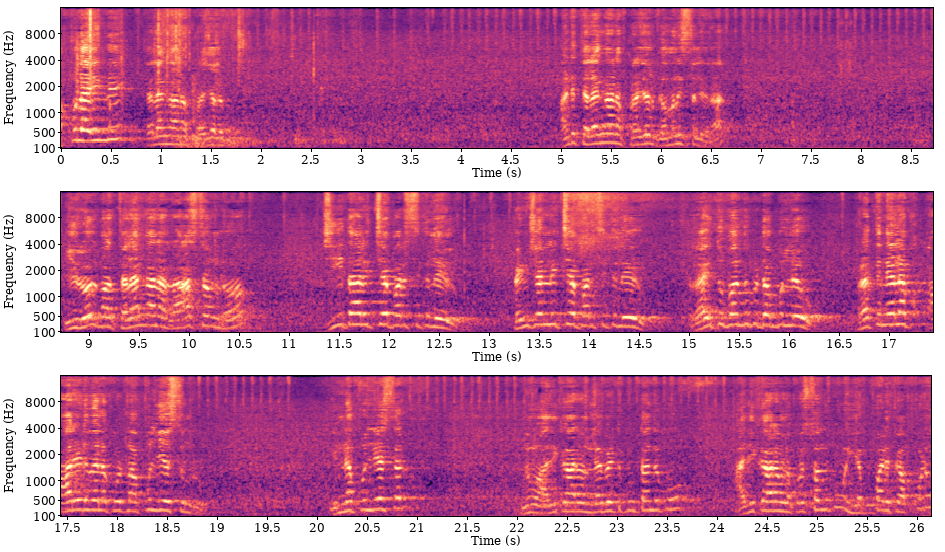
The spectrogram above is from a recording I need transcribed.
అప్పులైంది తెలంగాణ ప్రజలకు. అంటే తెలంగాణ ప్రజలు గమనిస్తలేరా? ఈరోజు మన తెలంగాణ రాష్ట్రంలో జీతాలు ఇచ్చే పరిస్థితి లేదు పెన్షన్లు ఇచ్చే పరిస్థితి లేదు రైతు బంధుకు డబ్బులు లేవు. ప్రతి నెల ఆరేడు వేల కోట్ల అప్పులు చేస్తుండ్రు. ఎన్ని అప్పులు చేస్తారు? నువ్వు అధికారం నిలబెట్టుకుంటందుకు అధికారంలోకి వస్తేందుకు ఎప్పటికప్పుడు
